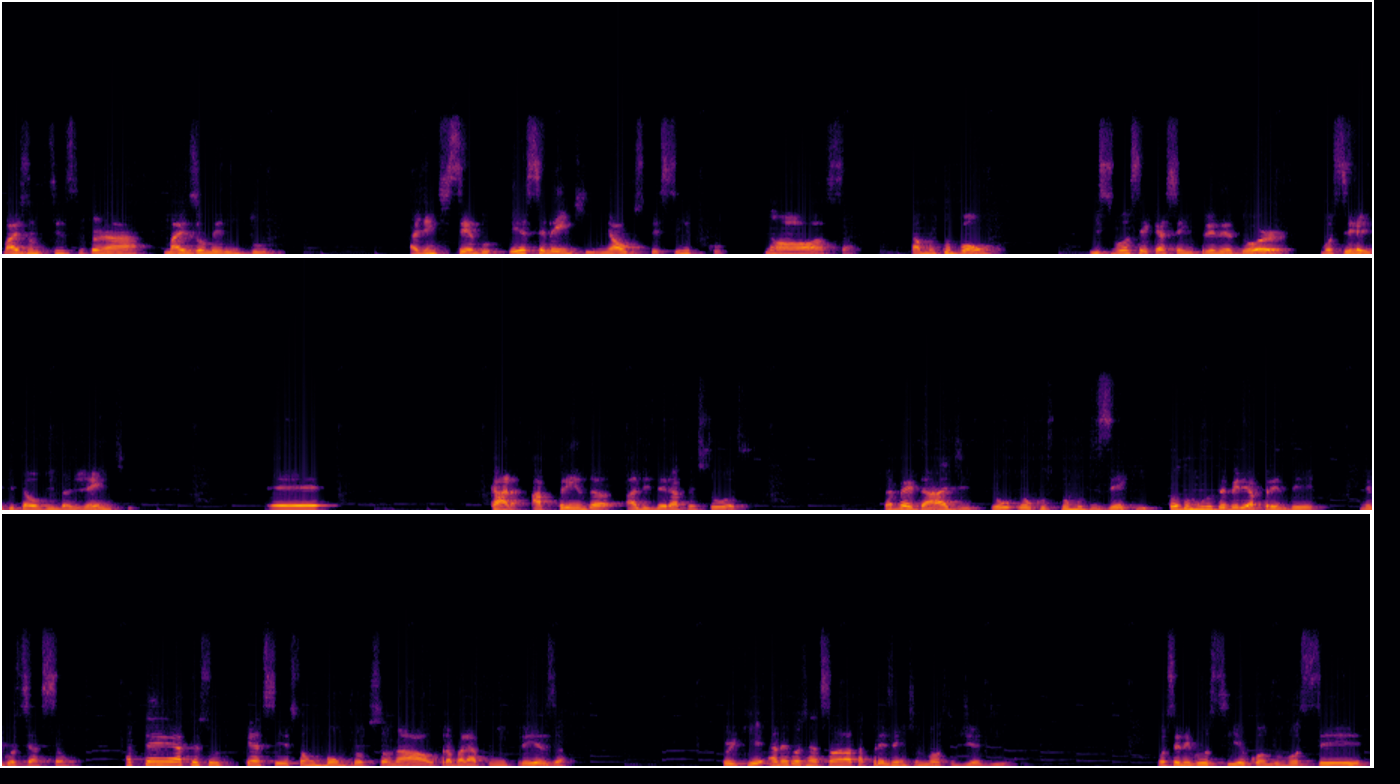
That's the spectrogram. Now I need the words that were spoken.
mas não precisa se tornar mais ou menos em tudo. A gente sendo excelente em algo específico, nossa, tá muito bom. E se você quer ser empreendedor, você aí que está ouvindo a gente, é... cara, aprenda a liderar pessoas. Na verdade, eu, eu costumo dizer que todo mundo deveria aprender negociação. Até a pessoa que quer ser só um bom profissional, trabalhar para uma empresa. Porque a negociação ela está presente no nosso dia a dia. Você negocia quando você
